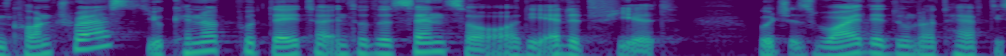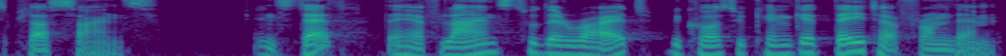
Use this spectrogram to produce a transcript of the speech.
In contrast, you cannot put data into the sensor or the edit field, which is why they do not have these plus signs. Instead, they have lines to the right because you can get data from them.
